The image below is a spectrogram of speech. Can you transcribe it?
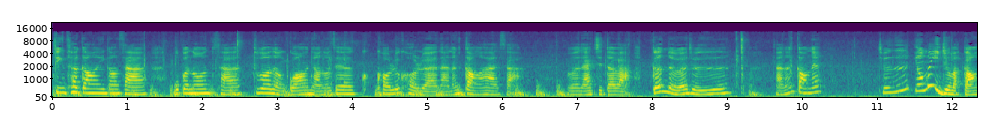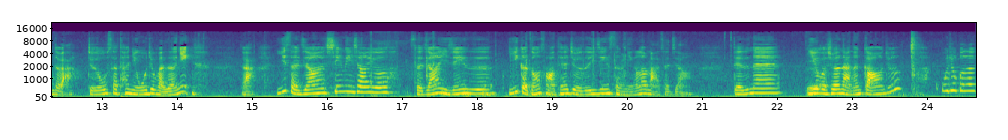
警察讲伊讲啥，我拨侬啥多少辰光，让侬再考虑考虑啊，哪能讲啊啥？勿是，㑚记得伐？搿男个就是哪能讲呢？就是要么伊就勿讲，对伐？就是我杀脱人，我就勿承认，对伐？伊实际上心里向有，实际上已经是伊搿种状态，就是已经承认了嘛，实际上。但是呢，伊又勿晓得哪能讲，就我就觉着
